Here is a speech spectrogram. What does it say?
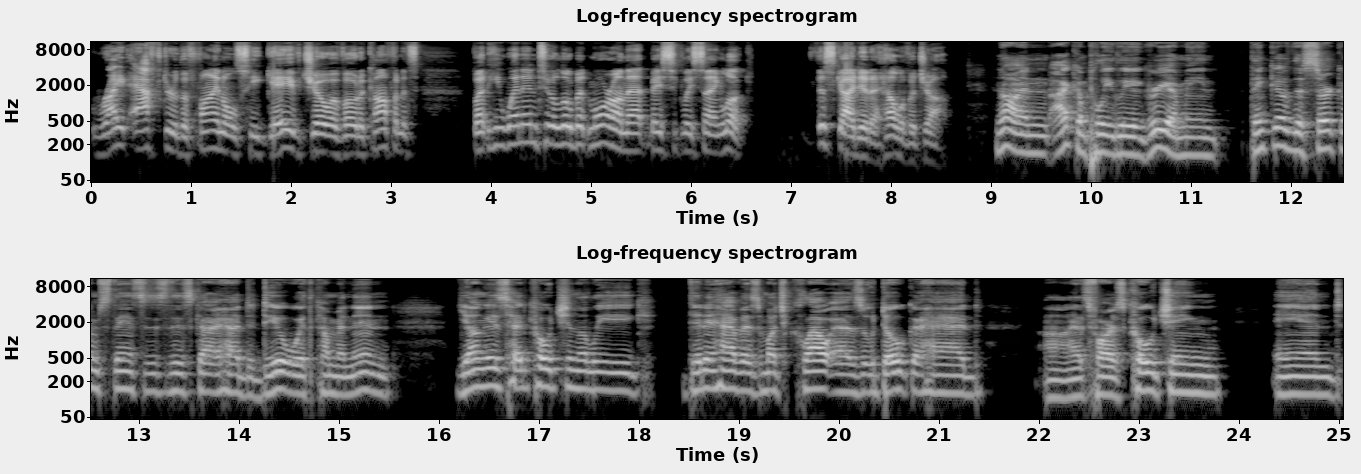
right after the finals, he gave Joe a vote of confidence, but he went into a little bit more on that, basically saying, look, this guy did a hell of a job. No, and I completely agree. I mean, think of the circumstances this guy had to deal with coming in. Youngest head coach in the league, didn't have as much clout as Udoka had uh, as far as coaching, and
